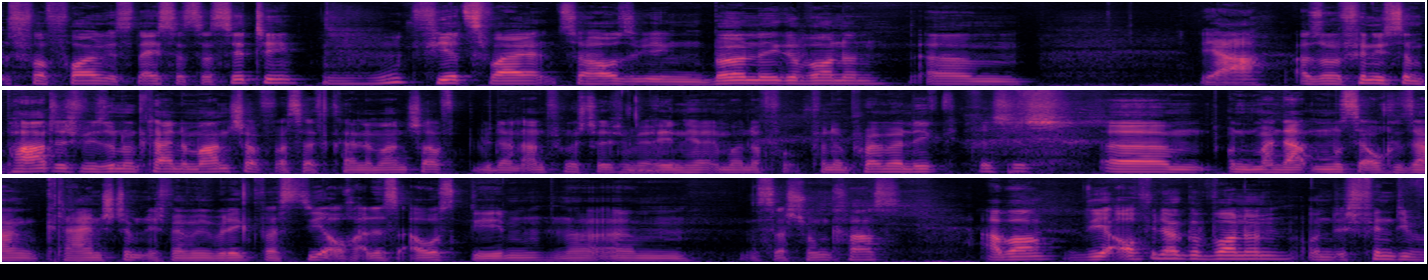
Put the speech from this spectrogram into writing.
verfolge, ist Leicester City. Mhm. 4-2 zu Hause gegen Burnley gewonnen. Ähm, ja, also finde ich sympathisch, wie so eine kleine Mannschaft, was heißt kleine Mannschaft, wieder in Anführungsstrichen, wir reden hier immer noch von der Premier League. Richtig. Ähm, und man muss ja auch sagen, klein stimmt nicht, wenn man überlegt, was die auch alles ausgeben. Ne, ähm, ist das schon krass. Aber wir auch wieder gewonnen und ich finde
